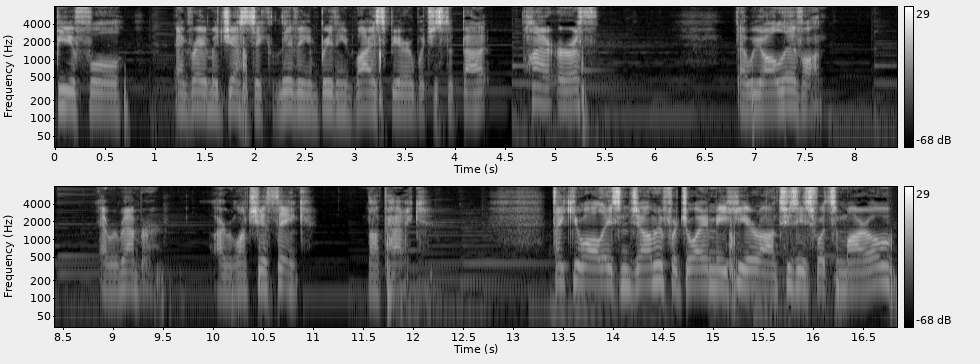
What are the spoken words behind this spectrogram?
beautiful, and very majestic living and breathing biosphere, which is the planet Earth that we all live on. And remember, I want you to think, not panic. Thank you all, ladies and gentlemen, for joining me here on Tuesdays for Tomorrow.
